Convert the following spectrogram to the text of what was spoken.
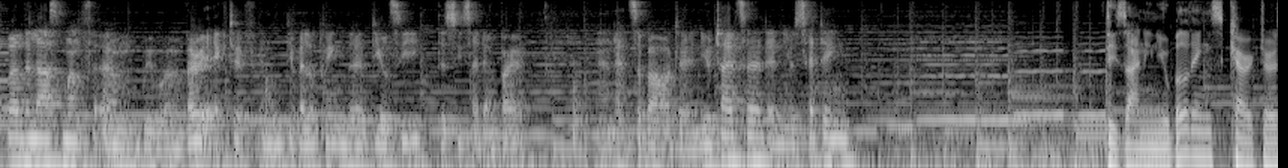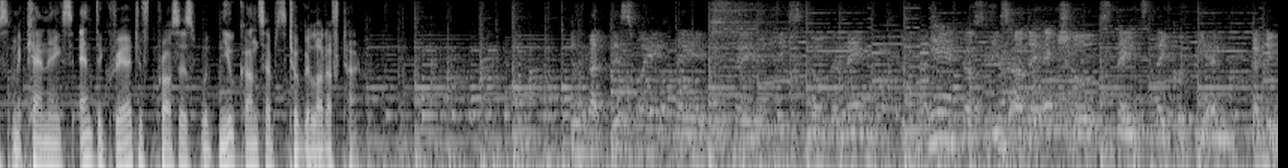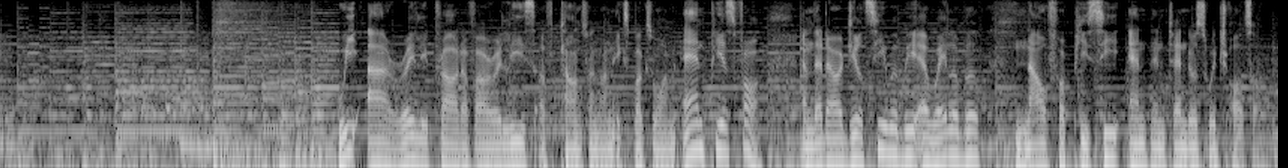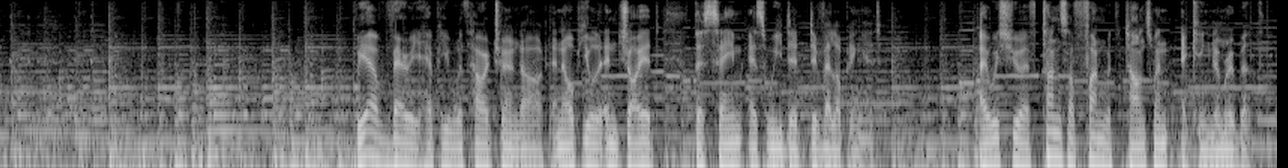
Well, the last month um, we were very active in developing the DLC, The Seaside Empire. And it's about a new tileset, a new setting. Designing new buildings, characters, mechanics, and the creative process with new concepts took a lot of time. But this way they, they at least know Yeah. because these are the actual states they could be ending in. We are really proud of our release of Townsmen on Xbox One and PS4, and that our DLC will be available now for PC and Nintendo Switch also. We are very happy with how it turned out and hope you'll enjoy it the same as we did developing it. I wish you have tons of fun with Townsmen A Kingdom Rebuilt.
